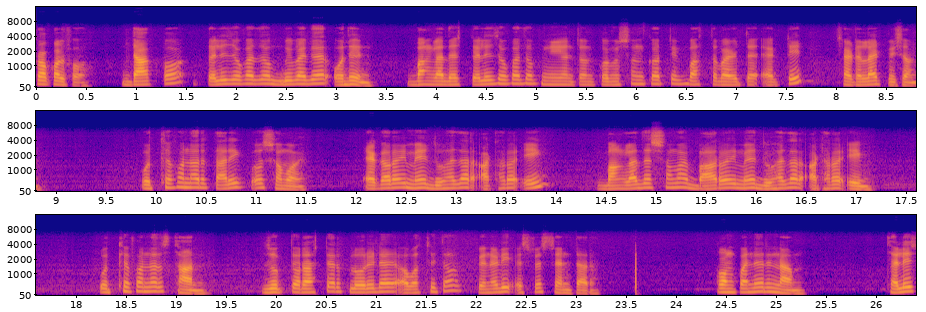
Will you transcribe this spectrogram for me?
প্রকল্প ডাক ও টেলিযোগাযোগ বিভাগের অধীন বাংলাদেশ টেলিযোগাযোগ নিয়ন্ত্রণ কমিশন কর্তৃক বাস্তবায়িত একটি স্যাটেলাইট মিশন। উৎক্ষেপণের তারিখ ও সময়। এগারোই মে দু হাজার আঠারো ইং। বাংলাদেশ সময় বারোই মে দু হাজার আঠারো ইং। উৎক্ষেপণের স্থান। যুক্তরাষ্ট্রের ফ্লোরিডায় অবস্থিত কেনেডি স্পেস সেন্টার। কোম্পানির নাম। Thales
